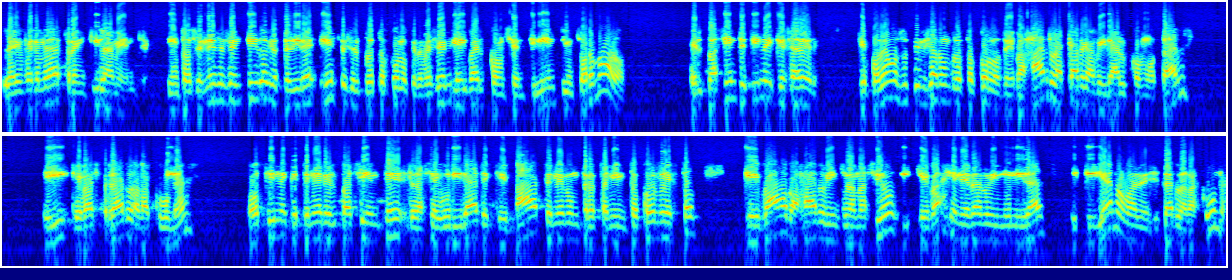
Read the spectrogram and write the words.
la enfermedad tranquilamente? Entonces, en ese sentido, yo te diré, este es el protocolo que debe ser y ahí va el consentimiento informado. El paciente tiene que saber que podemos utilizar un protocolo de bajar la carga viral como tal y que va a esperar la vacuna, o tiene que tener el paciente la seguridad de que va a tener un tratamiento correcto, que va a bajar la inflamación y que va a generar una inmunidad y que ya no va a necesitar la vacuna.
